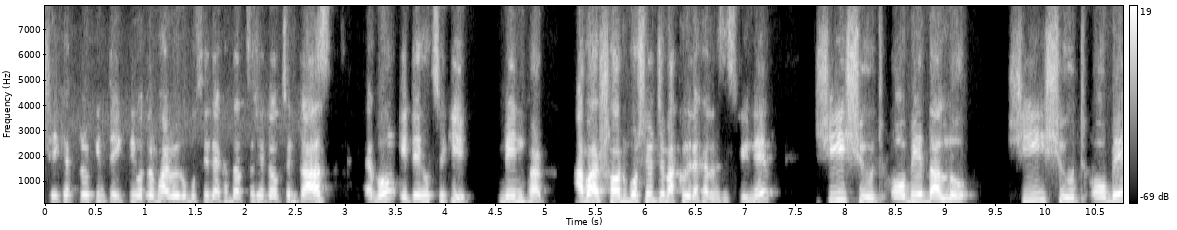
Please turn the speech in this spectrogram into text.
সেই ক্ষেত্রেও কিন্তু একটি মাত্র ভার্বের উপস্থিতি দেখা যাচ্ছে, সেটা হচ্ছে ডাজ এবং এটাই হচ্ছে কি মেইন ভার্ব আবার সর্বশেষ যে বাক্যটি দেখা যাচ্ছে স্ক্রিনে she should obey the law she should obey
